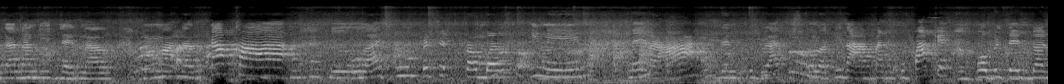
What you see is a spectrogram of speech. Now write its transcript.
datang di channel Mama dan Kakak. Pencet tombol ini merah dan itu gratis. Kalau tidak akan aku pakai mobil dan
